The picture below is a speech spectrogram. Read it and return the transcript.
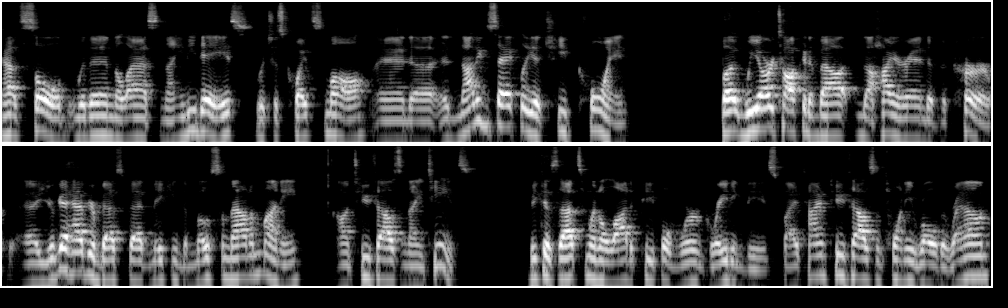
have sold within the last 90 days, which is quite small and uh, not exactly a cheap coin. But we are talking about the higher end of the curve. Uh, you're going to have your best bet making the most amount of money on 2019s because that's when a lot of people were grading these. By the time 2020 rolled around,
